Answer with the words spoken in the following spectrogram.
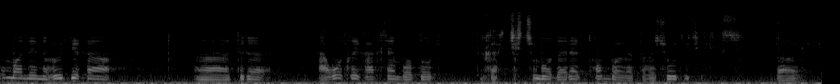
хүн маань энэ хуулийнхаа тэр агуулгыг харах юм бол тэр гарчигчин бол арай л том байгаад байгаа шүү л гэж хэлэх гэсэн. За баярлалаа.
